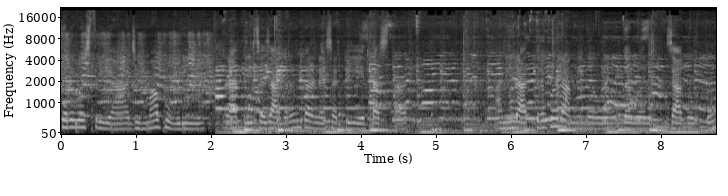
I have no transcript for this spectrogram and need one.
सर्व स्त्रिया झिम्मा फुगडी रात्रीचं जागरण करण्यासाठी येत असतात. आणि रात्रभर आम्ही गव गवर जागवतो.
